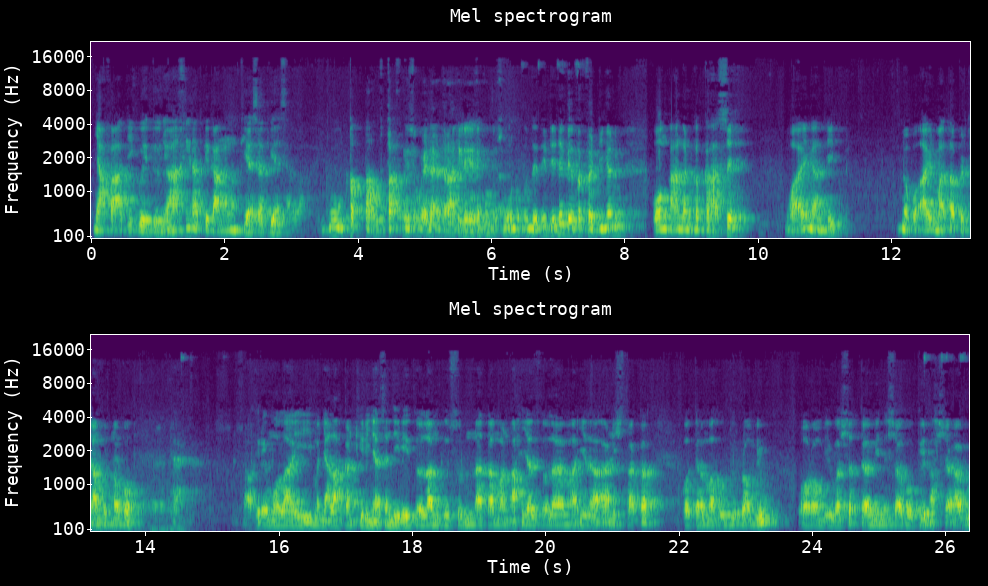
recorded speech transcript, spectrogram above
nyafaati kowe dunia akhirat ke kangen biasa-biasa Iku tek tau tek wis terakhir sing ngono. Dadi dia perbandingan wong kangen kekasih Wae nganti nopo air mata bercampur nopo? Akhirnya mulai menyalahkan dirinya sendiri dalam tusun nataman ahya zulama ila anistakat qadama hudur romiu wa romi wasadda min sahubin ahsya'ahu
